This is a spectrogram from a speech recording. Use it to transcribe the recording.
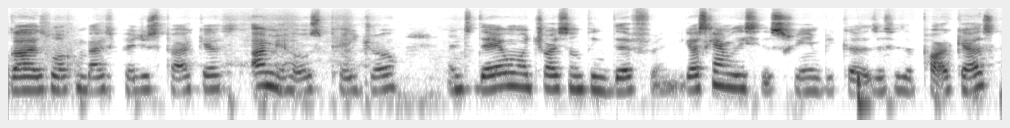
guys. Welcome back to Pedro's podcast. I'm your host, Pedro, and today I want to try something different. You guys can't really see the screen because this is a podcast,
